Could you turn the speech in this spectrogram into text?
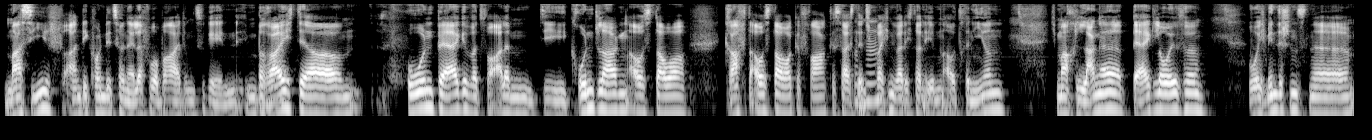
massiv an die konditionelle Vorbereitung zu gehen. Im Bereich der hohen Berge wird vor allem die Grundlagenausdauer, Kraftausdauer gefragt. Das heißt, mhm. entsprechend werde ich dann eben auch trainieren. Ich mache lange Bergläufe, wo ich mindestens eine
